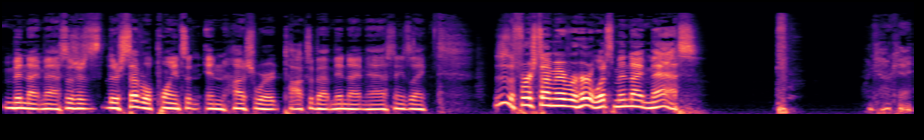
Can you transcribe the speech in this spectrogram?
Midnight Mass. There's there's several points in, in Hush where it talks about Midnight Mass, and he's like, "This is the first time I ever heard. It. What's Midnight Mass?" like, okay,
